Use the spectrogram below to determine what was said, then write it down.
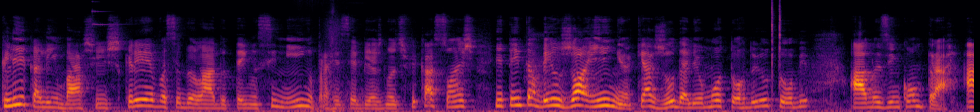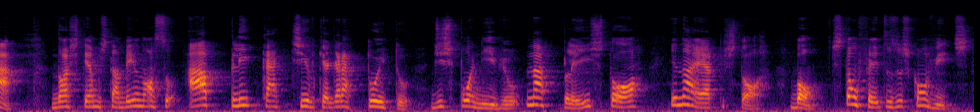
clica ali embaixo e inscreva-se. Do lado tem um sininho para receber as notificações e tem também o joinha que ajuda ali o motor do YouTube a nos encontrar. Ah, nós temos também o nosso aplicativo que é gratuito, disponível na Play Store e na App Store. Bom, estão feitos os convites.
